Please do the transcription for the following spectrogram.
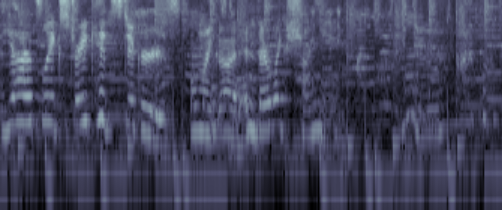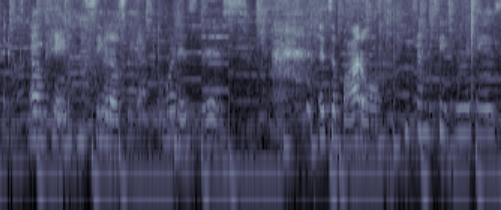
Kids. yeah, it's like Stray Kids stickers. Oh my That's god, cool. and they're like shiny. Hmm. Okay, let's see what else we got. What is this? It's a bottle. I'm excited to see who it is.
